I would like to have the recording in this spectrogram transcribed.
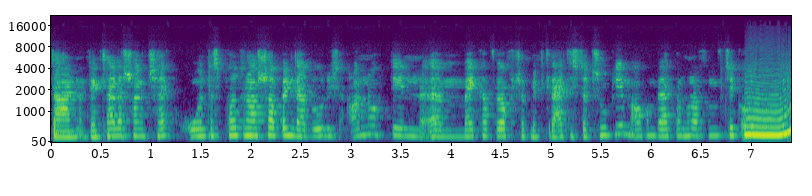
dann den Kleiderschrank-Check und das Personal Shopping, da würde ich auch noch den ähm, Make-up-Workshop mit gratis dazugeben, auch im Wert von 150 Euro. Mhm.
